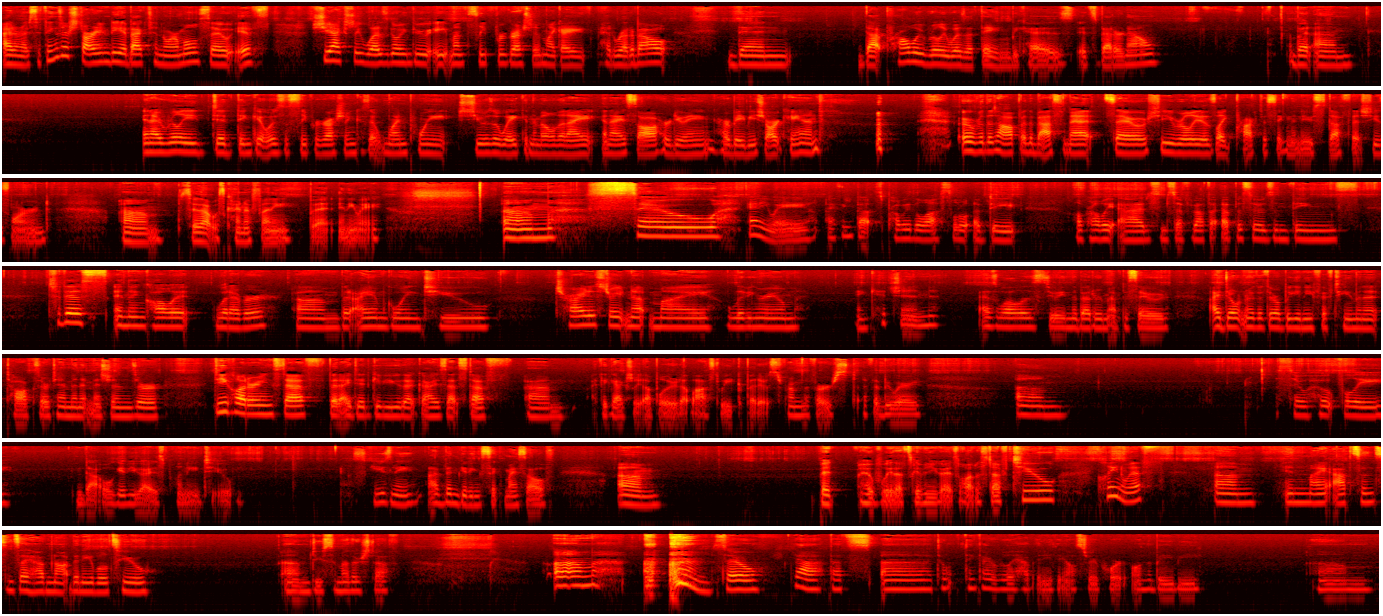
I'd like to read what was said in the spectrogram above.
I don't know. So things are starting to get back to normal. So if she actually was going through eight month sleep regression, like I had read about, then that probably really was a thing because it's better now. But, um, and I really did think it was a sleep regression because at one point she was awake in the middle of the night and I saw her doing her baby shark hand over the top of the bassinet. So she really is like practicing the new stuff that she's learned. Um, so that was kind of funny, but anyway. Um, so anyway, I think that's probably the last little update. I'll probably add some stuff about the episodes and things to this and then call it whatever. Um, but I am going to try to straighten up my living room and kitchen as well as doing the bedroom episode. I don't know that there will be any 15 minute talks or 10 minute missions or decluttering stuff, but I did give you that guys that stuff. Um, I think I actually uploaded it last week, but it was from the first of February. Um, so hopefully that will give you guys plenty to. Excuse me, I've been getting sick myself. Um, but hopefully that's given you guys a lot of stuff to clean with um, in my absence since I have not been able to um, do some other stuff. Um, so yeah, that's, uh, I don't think I really have anything else to report on the baby. Um,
